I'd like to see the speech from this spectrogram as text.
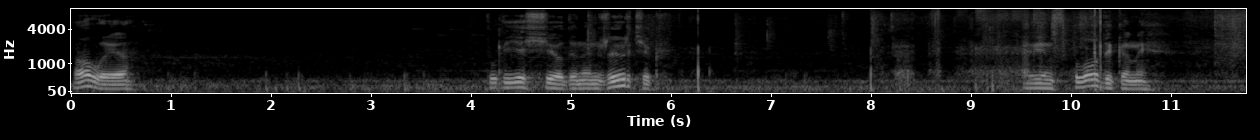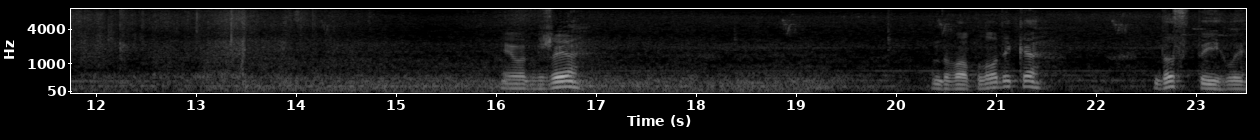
Але тут є ще один інжирчик. Він з плодиками. І от вже два плодика достигли.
